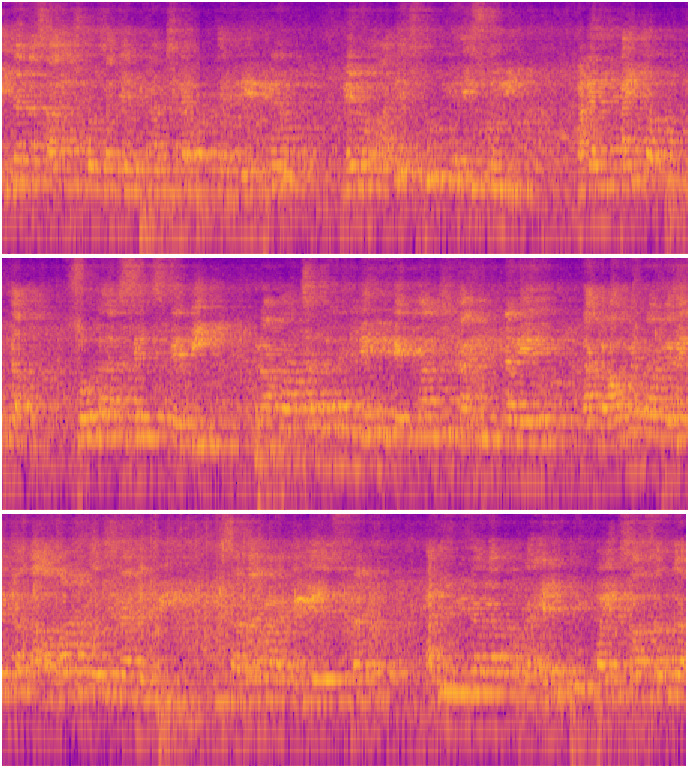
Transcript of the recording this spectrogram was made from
ఏదైనా సాధించుకోవచ్చు అని చెప్పి నాకు చిన్నప్పటి నేర్పినారు. నేను అదే స్కూల్కి తీసుకొని మన పైకప్పుగా సోలార్ సెల్స్ పెట్టి ప్రపంచంలోనే లేని టెక్నాలజీ కనిపెట్టిన నేను నా గవర్నమెంట్ ఆఫ్ అమెరికా అవార్డు వచ్చిందని చెప్పి ఈ సందర్భంగా తెలియజేస్తున్నాను. అదేవిధంగా ఒక ఎలక్ట్రిక్ బైక్ సంస్థగా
